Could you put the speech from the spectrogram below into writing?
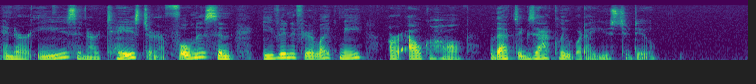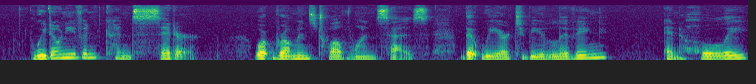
and our ease and our taste and our fullness. And even if you're like me, our alcohol. That's exactly what I used to do. We don't even consider what Romans 12:1 says that we are to be living and holy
